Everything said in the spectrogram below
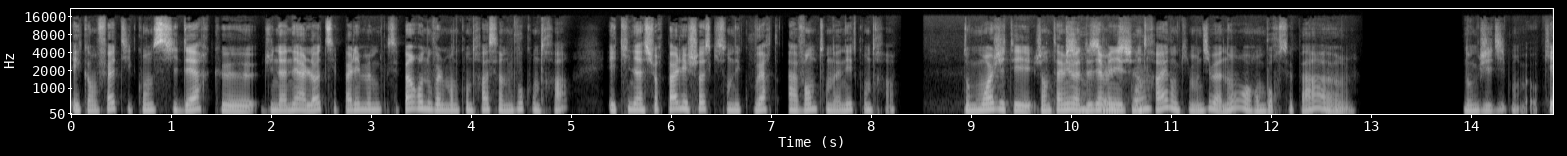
Et qu'en fait, ils considèrent que d'une année à l'autre, c'est pas les mêmes, c'est pas un renouvellement de contrat, c'est un nouveau contrat, et qui n'assure pas les choses qui sont découvertes avant ton année de contrat. Donc moi, j'étais, j'entamais ma deuxième année de contrat, et donc ils m'ont dit bah non, on rembourse pas. euh. Donc j'ai dit bon bah ok.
